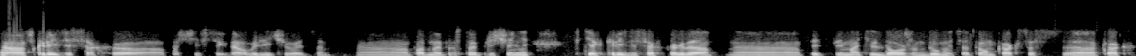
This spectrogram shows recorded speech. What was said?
А, в кризисах э, почти всегда увеличивается. Э, по одной простой причине. В тех кризисах, когда э, предприниматель должен думать о том, как, со, как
